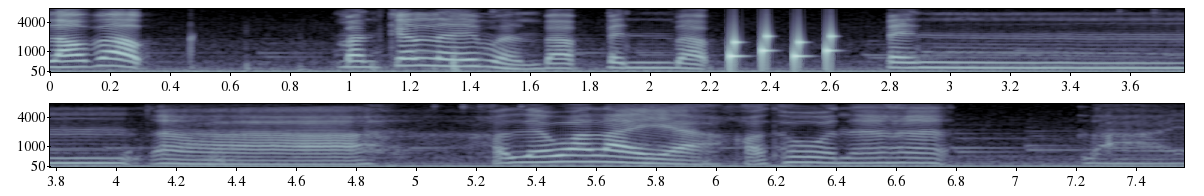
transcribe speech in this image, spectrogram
แล้วแบบมันก็เลยเหมือนแบบเป็นแบบเป็นอ่า เขาเรียกว่าอะไรอะ ขอโทษนะฮะร้าย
